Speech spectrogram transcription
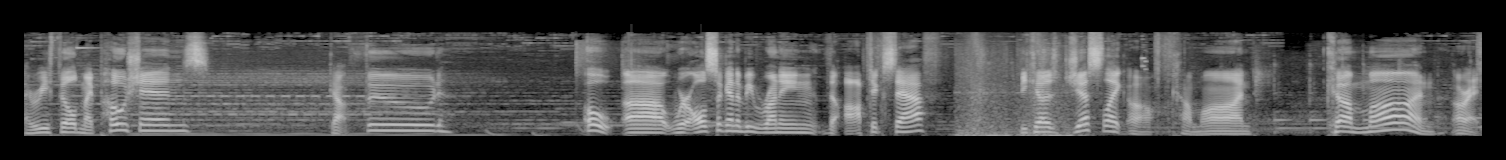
I refilled my potions. Got food. Oh, uh, we're also gonna be running the optic staff because just like, oh, come on. Come on. All right.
